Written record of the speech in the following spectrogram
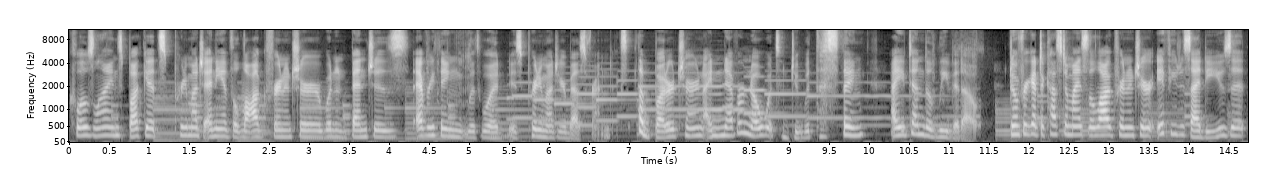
clotheslines, buckets, pretty much any of the log furniture, wooden benches, everything with wood is pretty much your best friend. Except the butter churn, I never know what to do with this thing. I tend to leave it out. Don't forget to customize the log furniture if you decide to use it.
